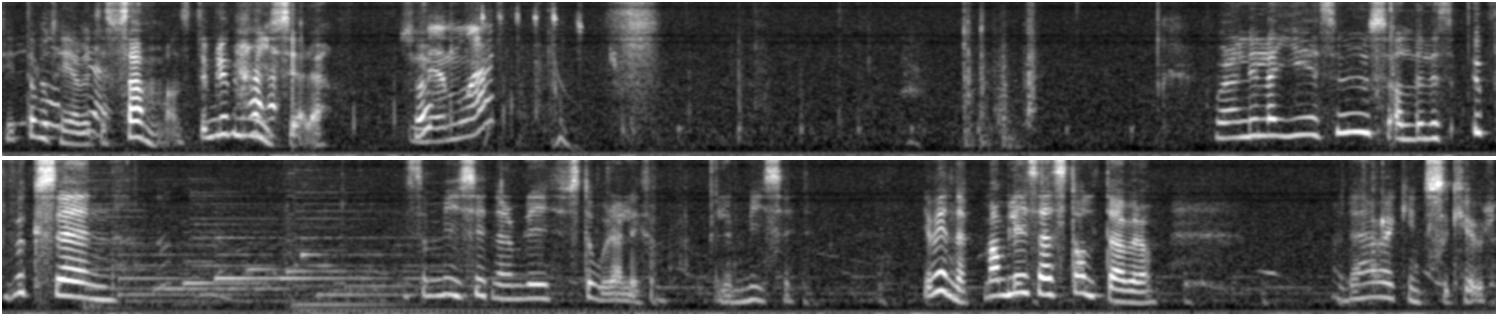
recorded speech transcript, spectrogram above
Titta på TV tillsammans, det blir väl mysigare? Så. Våran lilla Jesus, alldeles uppvuxen. Det är så mysigt när de blir stora liksom. Eller mysigt. Jag vet inte, man blir så här stolt över dem. Men det här verkar inte så kul.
